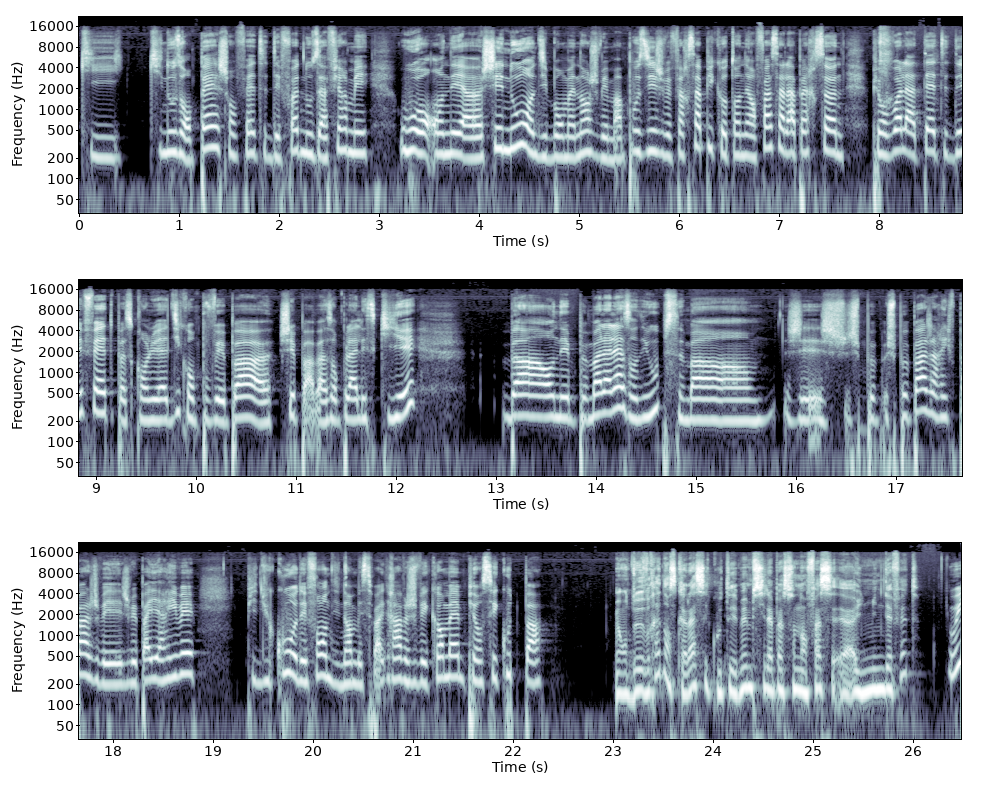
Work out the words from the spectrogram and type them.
qui, qui nous empêchent en fait des fois de nous affirmer. Ou on, on est euh, chez nous, on dit bon maintenant je vais m'imposer, je vais faire ça. Puis quand on est en face à la personne, puis on voit la tête défaite parce qu'on lui a dit qu'on pouvait pas, euh, je sais pas, par exemple aller skier. Ben on est un peu mal à l'aise, on dit oups, ben je je peux, je peux pas, j'arrive pas, je vais, je vais pas y arriver. Puis du coup, des fois on dit non mais c'est pas grave, je vais quand même, puis on s'écoute pas. Mais on devrait dans ce cas-là s'écouter, même si la personne en face a une mine défaite Oui.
